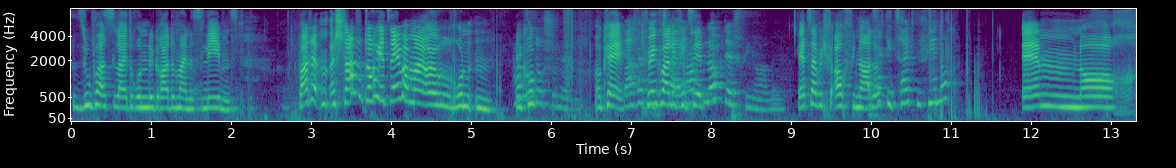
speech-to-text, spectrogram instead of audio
Super Slide Runde gerade meines Lebens. Warte, startet doch jetzt selber mal eure Runden. Schon erledigt. Okay, Was ich bin qualifiziert. Jetzt habe ich auch Was Finale. sagt die Zeit? Wie viel noch? Ähm, noch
